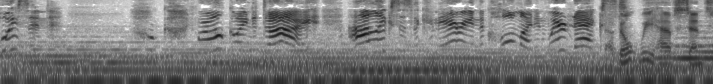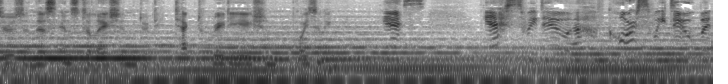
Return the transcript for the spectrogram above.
Poisoned. Oh, God, we're all going to die. Alex is the canary in the coal mine, and we're next. Now, don't we have sensors in this installation to detect radiation poisoning? Yes. Yes, we do. Uh, of course we do, but.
